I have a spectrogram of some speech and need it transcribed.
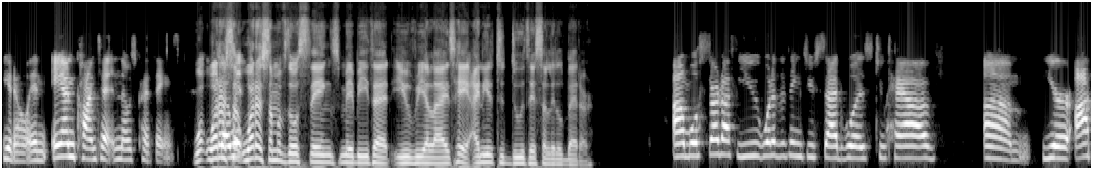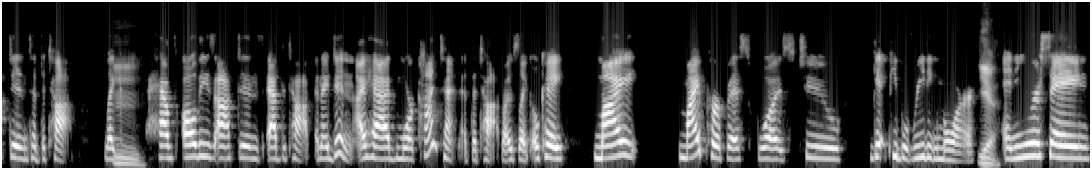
you know, and and content and those kind of things. What what so are some, went, what are some of those things maybe that you realize, hey, I needed to do this a little better? Um, we'll start off. You one of the things you said was to have um, your opt-ins at the top. Like mm. have all these opt-ins at the top. And i didn't. I had more content at the top. I was like okay my my purpose was to get people reading more. Yeah. And you were saying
